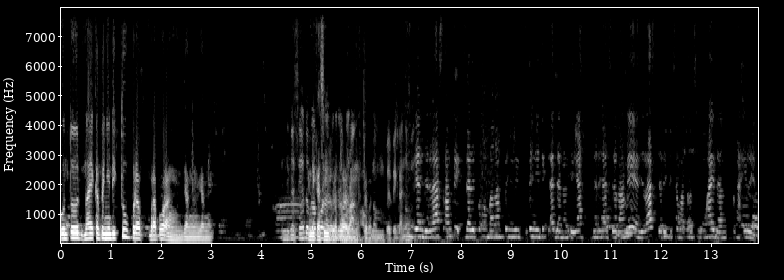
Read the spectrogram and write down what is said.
untuk naikkan penyidik tuh berapa, berapa orang yang yang Indikasi ada Indikasi berapa, berapa orang? orang? Orang oknum BPK-nya. Yang jelas nanti dari pengembangan penyidik, penyidik aja nanti ya. Dari hasil kami yang jelas dari Kecamatan Sungai dan Tengah Ilir.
